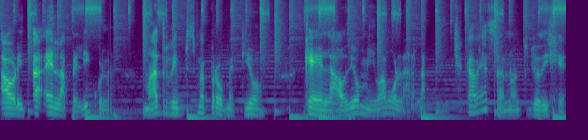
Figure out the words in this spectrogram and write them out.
Ahorita en la película, Matt Reeves me prometió que el audio me iba a volar la pinche cabeza, ¿no? Entonces yo dije,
